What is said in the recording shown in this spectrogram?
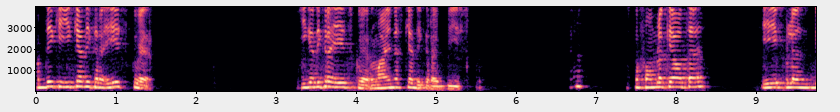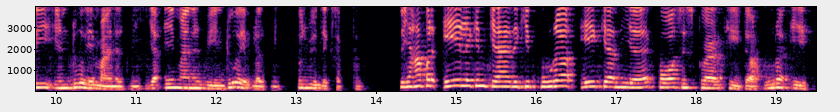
अब देखिए, ये क्या दिख रहा है? ए स्क्वायर ये क्या दिख रहा है? ए स्क्वायर माइनस क्या दिख रहा है? बी स्क्वायर है ना? इसका फॉर्मूला क्या होता है? A plus B into A minus B या A minus B into A plus B कुछ भी लिख सकते हो। तो यहाँ पर ए लेकिन क्या है? देखिए, पूरा ए क्या दिया है? कॉस स्क्वायर थीटा पूरा ए है।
